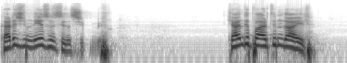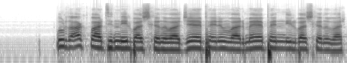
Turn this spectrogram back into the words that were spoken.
Kardeşim niye sesiniz çıkmıyor? Kendi partim dahil. Burada AK Parti'nin il başkanı var, CHP'nin var, MHP'nin il başkanı var.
